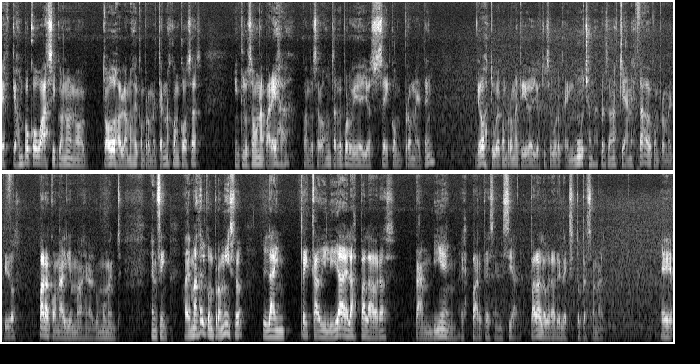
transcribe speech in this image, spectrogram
es, que es un poco básico, ¿no? ¿no? Todos hablamos de comprometernos con cosas, incluso una pareja, cuando se va a juntar de por vida, ellos se comprometen. Yo estuve comprometido, yo estoy seguro que hay muchas más personas que han estado comprometidos para con alguien más en algún momento. En fin, además del compromiso, la impecabilidad de las palabras también es parte esencial para lograr el éxito personal. Eh,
